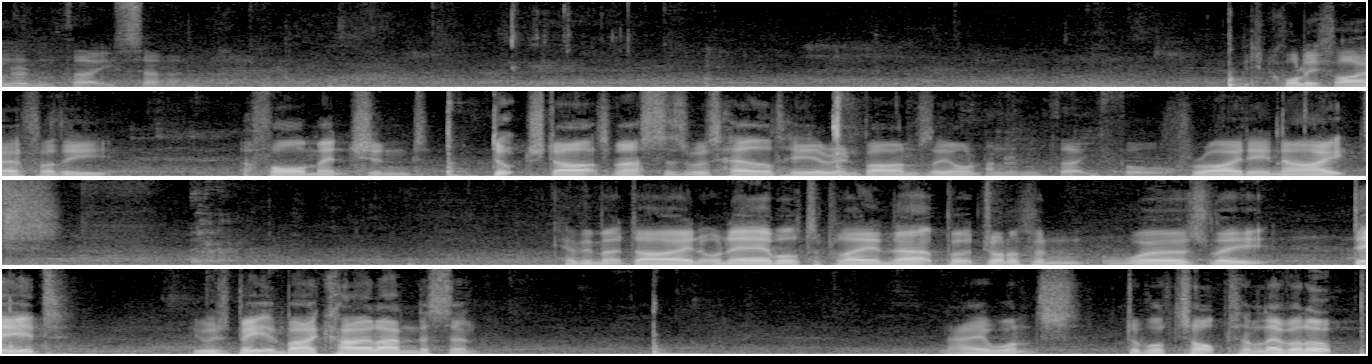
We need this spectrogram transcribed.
Hundred and thirty-seven. The qualifier for the aforementioned Dutch Darts Masters was held here in Barnsley on Hundred and thirty-four. Friday night. Kevin McDine unable to play in that, but Jonathan Worsley did He was beaten by Kyle Anderson. Now he wants double top to level up.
